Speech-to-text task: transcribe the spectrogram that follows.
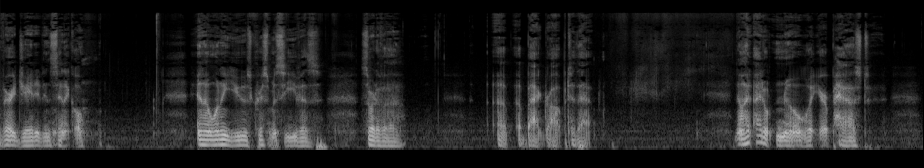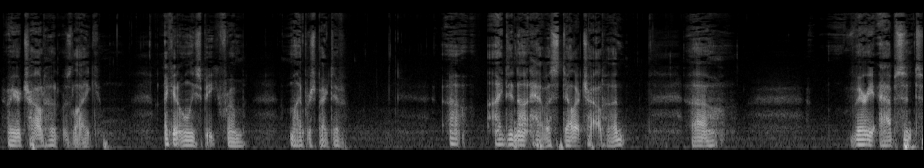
very jaded and cynical. And I want to use Christmas Eve as sort of a, a, a backdrop to that. Now, I, I don't know what your past or your childhood was like. I can only speak from my perspective. Uh, I did not have a stellar childhood. Uh, very absent,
